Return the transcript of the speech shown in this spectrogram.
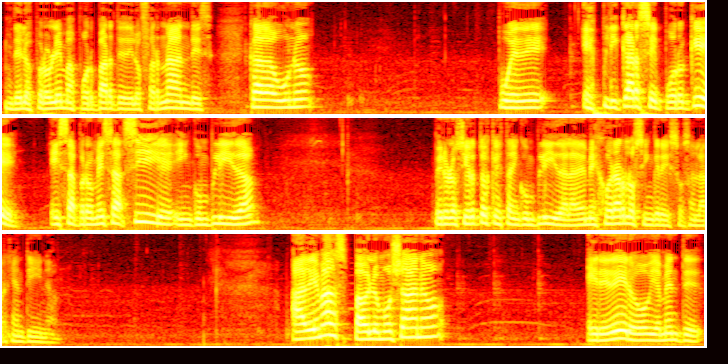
de los problemas por parte de los Fernández. Cada uno puede explicarse por qué esa promesa sigue incumplida, pero lo cierto es que está incumplida, la de mejorar los ingresos en la Argentina. Además, Pablo Moyano heredero obviamente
